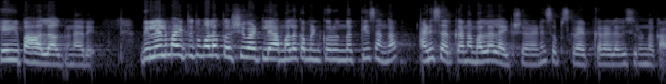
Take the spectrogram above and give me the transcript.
हेही पाहावं लागणार आहे. दिलेली माहिती तुम्हाला कशी वाटली आम्हाला कमेंट करून नक्की सांगा. आणि सरकारनं आम्हाला लाईक शेअर आणि सबस्क्राईब करायला विसरू नका.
